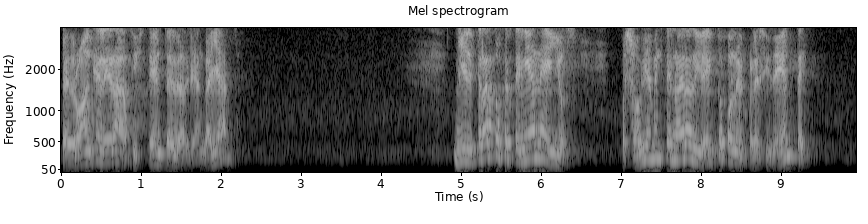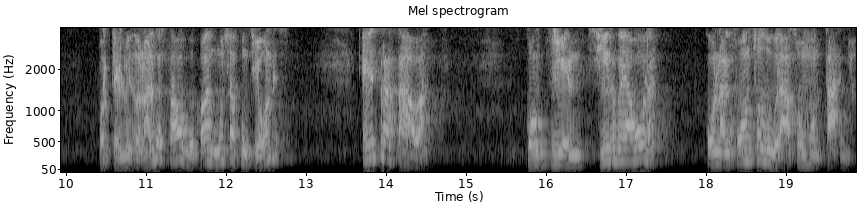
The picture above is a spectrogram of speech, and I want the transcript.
Pedro Ángel era asistente de Adrián Gallardo. Y el trato que tenían ellos, pues obviamente no era directo con el presidente, porque Luis Donaldo estaba ocupado en muchas funciones. Él trataba con quien sirve ahora, con Alfonso Durazo Montaño.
